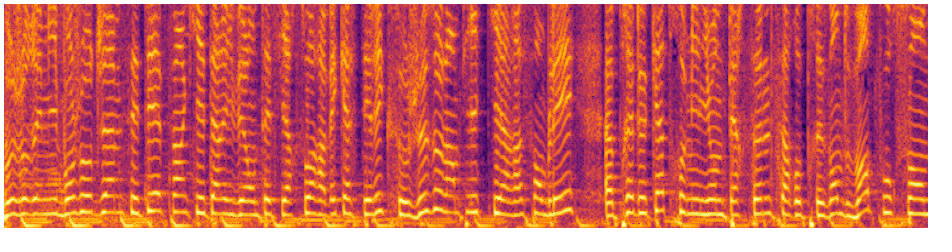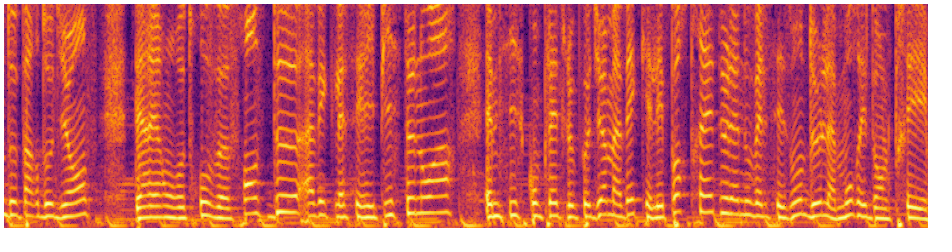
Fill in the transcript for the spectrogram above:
Bonjour Rémi, bonjour Jam. C'est TF1 qui est arrivé en tête hier soir avec Astérix aux Jeux Olympiques qui a rassemblé euh, près de 4 millions de personnes. Ça représente 20% de part d'audience. Derrière, on retrouve France 2 avec la série Piste Noire. M6 complète le podium avec les portraits de la nouvelle saison de L'amour est dans le pré.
